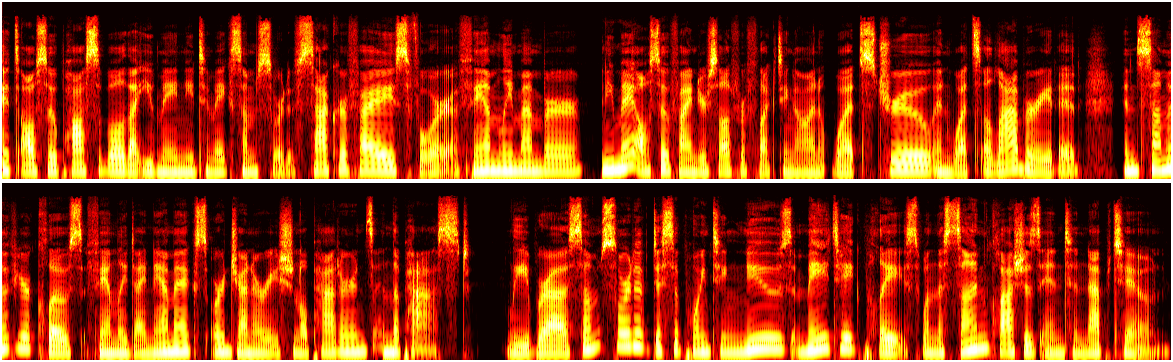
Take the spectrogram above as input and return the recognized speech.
It's also possible that you may need to make some sort of sacrifice for a family member. And you may also find yourself reflecting on what's true and what's elaborated in some of your close family dynamics or generational patterns in the past. Libra, some sort of disappointing news may take place when the sun clashes into Neptune.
